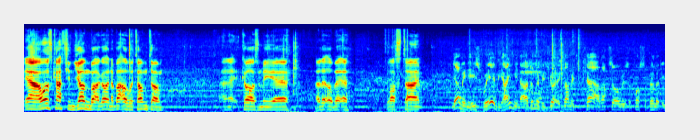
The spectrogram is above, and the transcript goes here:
Yeah, I was catching John, but I got in a battle with Tom Tom. And it caused me uh, a little bit of lost time. Yeah, I mean, he's way behind me now. I don't know if he's got a damaged car. That's always a possibility.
